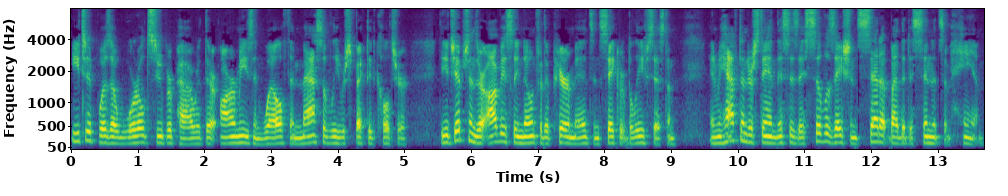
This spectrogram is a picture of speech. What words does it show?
Egypt was a world superpower with their armies and wealth and massively respected culture. The Egyptians are obviously known for their pyramids and sacred belief system, and we have to understand this is a civilization set up by the descendants of Ham.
